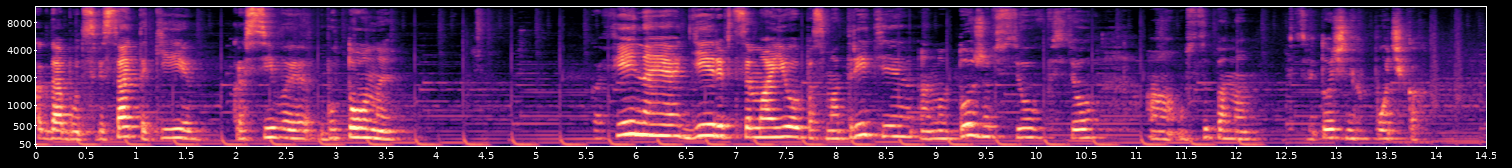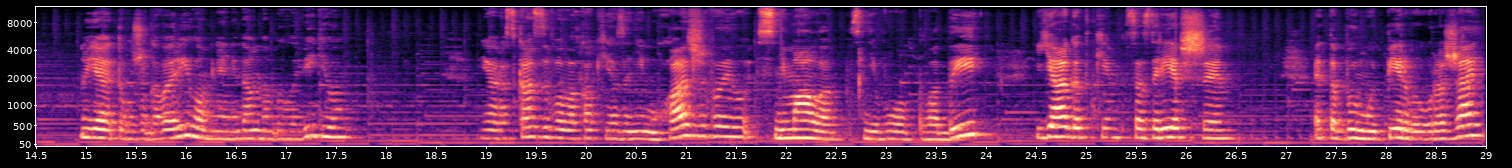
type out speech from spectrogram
когда будут свисать такие красивые бутоны. Кофейное деревце мое, посмотрите, оно тоже все-все а, усыпано в цветочных почках. Но я это уже говорила, у меня недавно было видео. Я рассказывала, как я за ним ухаживаю, снимала с него плоды, ягодки созревшие. Это был мой первый урожай.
